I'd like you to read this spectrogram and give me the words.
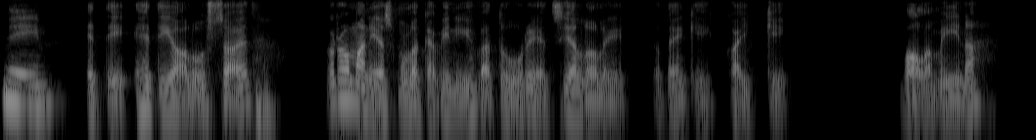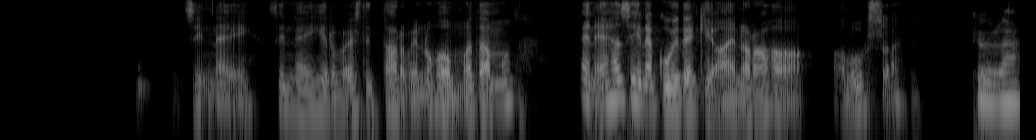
niin. heti, heti alussa. Et Romaniassa mulla kävi niin hyvä tuuri, että siellä oli jotenkin kaikki valmiina. Sinne ei, sinne ei hirveästi tarvinnut hommata, mutta meneehän siinä kuitenkin aina rahaa alussa. Kyllä.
